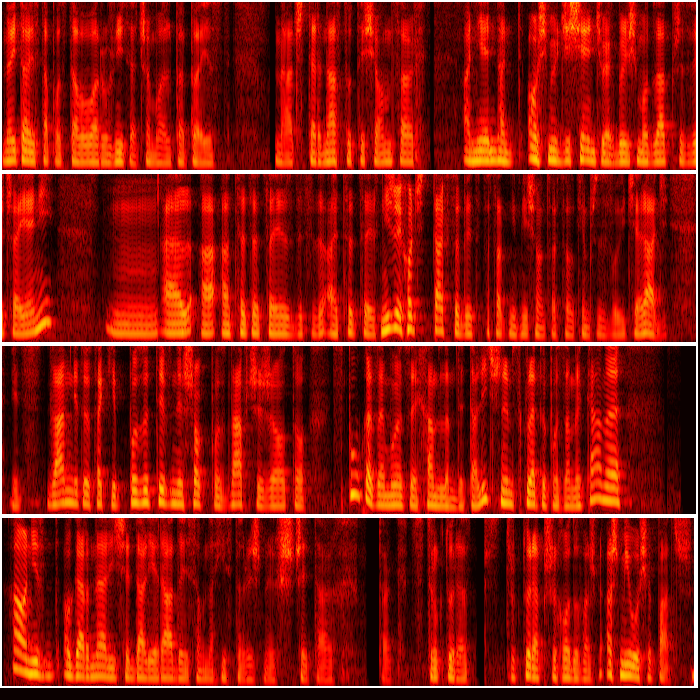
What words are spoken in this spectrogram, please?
No i to jest ta podstawowa różnica, czemu LPP jest na 14 tysiącach, a nie na 80, jak byliśmy od lat przyzwyczajeni. Mm, a, a, CCC jest zdecydowanie, CCC jest niżej, choć tak sobie w ostatnich miesiącach całkiem przyzwoicie radzi. Więc dla mnie to jest taki pozytywny szok poznawczy, że oto spółka zajmująca się handlem detalicznym, sklepy pozamykane, a oni ogarnęli się, dali radę i są na historycznych szczytach. Tak, struktura, struktura przychodów, aż, aż miło się patrzy.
